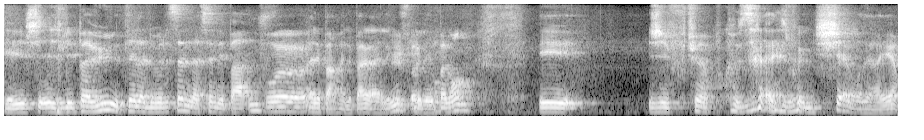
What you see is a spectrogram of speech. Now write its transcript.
Et je, je l'ai pas vue, tu sais, la nouvelle scène, la scène n'est pas ouf. Ouais, ouais. Elle est pas, elle est pas, elle est Elle est ouf, pas elle est grande. pas grande. Et j'ai foutu un coup comme ça, elle jouait une chèvre derrière.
